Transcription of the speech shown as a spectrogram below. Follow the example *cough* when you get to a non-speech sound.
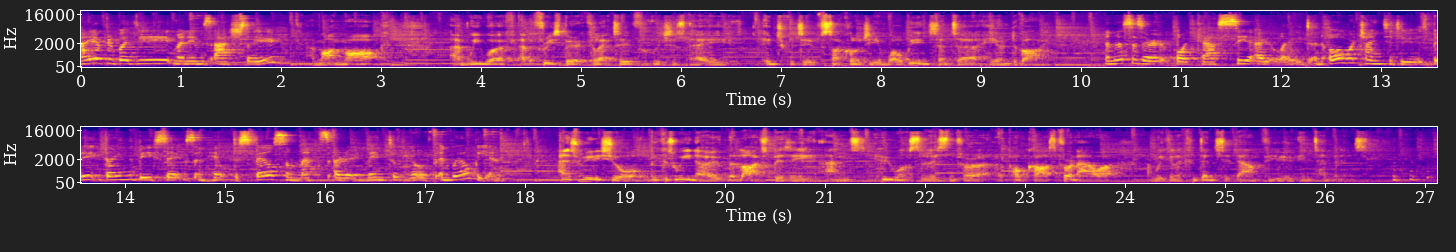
Hi everybody, my name is Ashley. And I'm Mark, and we work at the Free Spirit Collective, which is a integrative psychology and wellbeing centre here in Dubai. And this is our podcast, Say It Out Loud. And all we're trying to do is break down the basics and help dispel some myths around mental health and well-being. And it's really short because we know that life's busy, and who wants to listen for a, a podcast for an hour? And we're going to condense it down for you in 10 minutes. *laughs*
